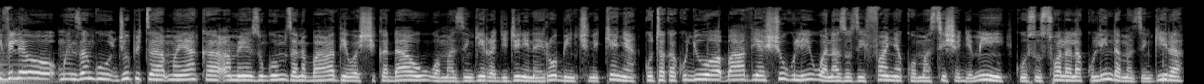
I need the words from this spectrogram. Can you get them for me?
Hivi leo mwenzangu Jupiter Mayaka amezungumza na baadhi ya washikadau wa mazingira jijini Nairobi nchini Kenya kutaka kujua baadhi ya shughuli wanazozifanya kuhamasisha jamii kuhusu swala la kulinda mazingira,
